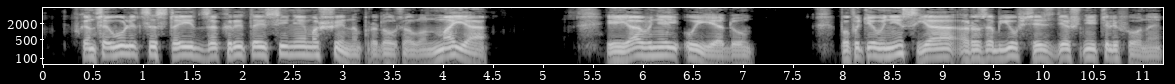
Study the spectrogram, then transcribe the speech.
— В конце улицы стоит закрытая синяя машина, — продолжал он, — моя. И я в ней уеду. По пути вниз я разобью все здешние телефоны.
